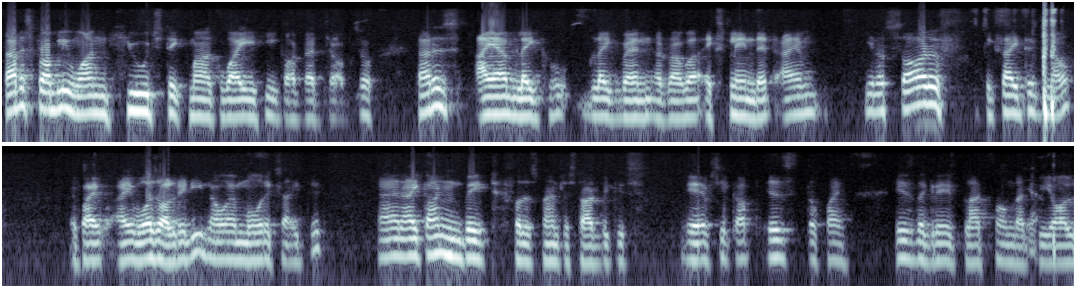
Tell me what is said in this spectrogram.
that is probably one huge tick mark why he got that job. So that is I am like like when Rava explained it, I am you know sort of excited now if I, I was already now i'm more excited and i can't wait for this man to start because afc cup is the fine is the great platform that Yeah. we all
